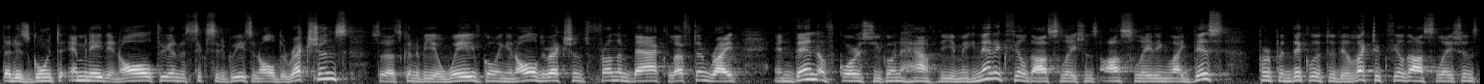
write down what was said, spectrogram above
that is going to emanate in all 360 degrees in all directions, so that's going to be a wave going in all directions, front and back, left and right. And then of course you're going to have the magnetic field oscillations oscillating like this, perpendicular to the electric field oscillations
